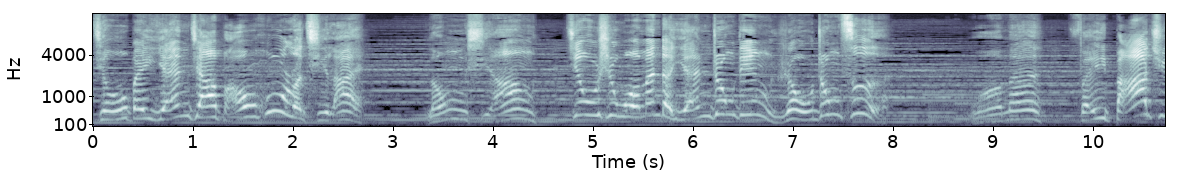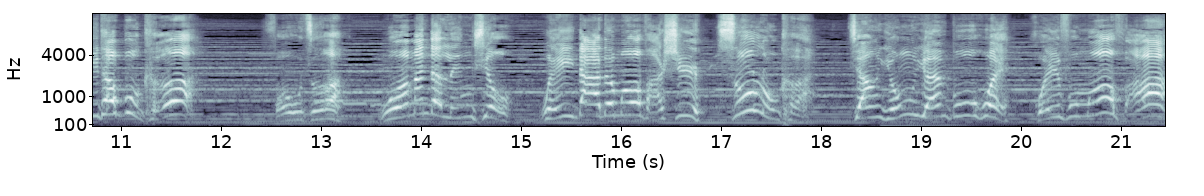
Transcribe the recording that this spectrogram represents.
就被严加保护了起来。龙翔就是我们的眼中钉、肉中刺，我们非拔去他不可，否则我们的领袖、伟大的魔法师苏鲁克将永远不会恢复魔法。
